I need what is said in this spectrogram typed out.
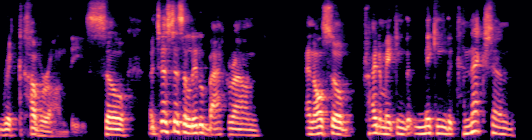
recover on these. So uh, just as a little background, and also try to making the, making the connection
